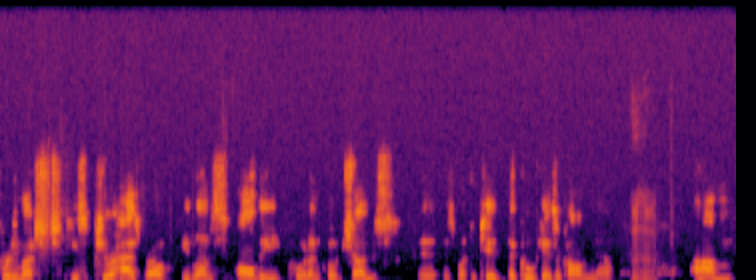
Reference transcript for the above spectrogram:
pretty much he's pure Hasbro. He loves all the quote unquote chugs is what the kid the cool kids are calling him now. Mhm. Um,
